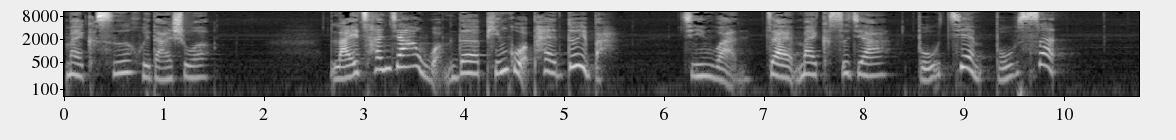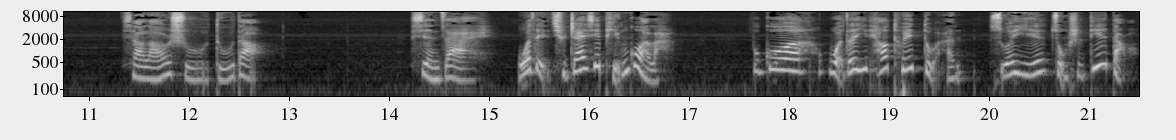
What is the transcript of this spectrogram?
麦克斯回答说：“来参加我们的苹果派对吧！今晚在麦克斯家不见不散。”小老鼠读道：“现在我得去摘些苹果啦，不过我的一条腿短，所以总是跌倒。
